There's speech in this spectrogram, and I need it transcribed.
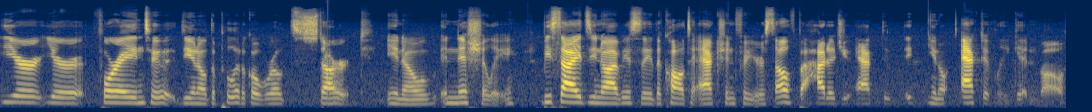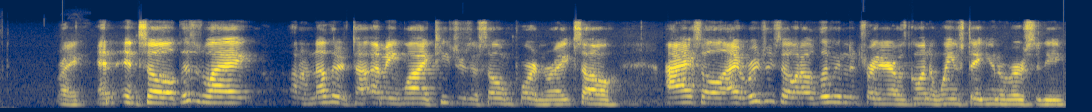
your your foray into you know the political world start you know initially besides you know obviously the call to action for yourself but how did you active you know actively get involved Right. And and so this is why on another time, I mean, why teachers are so important, right? So I so I originally so when I was living in Detroit area, I was going to Wayne State University,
